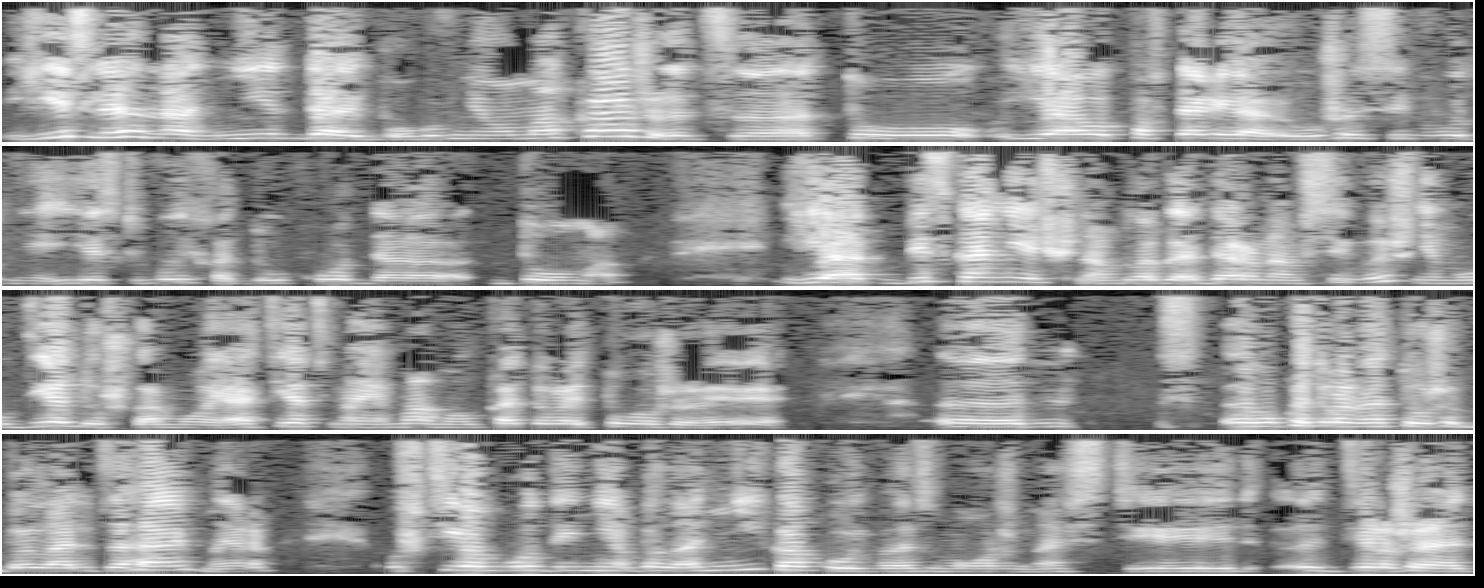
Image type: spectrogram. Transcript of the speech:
Если она, не дай бог, в нем окажется, то я повторяю, уже сегодня есть выход ухода дома. Я бесконечно благодарна Всевышнему, дедушка мой, отец моей мамы, которой тоже, э, у которого тоже был Альцгеймер, в те годы не было никакой возможности держать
